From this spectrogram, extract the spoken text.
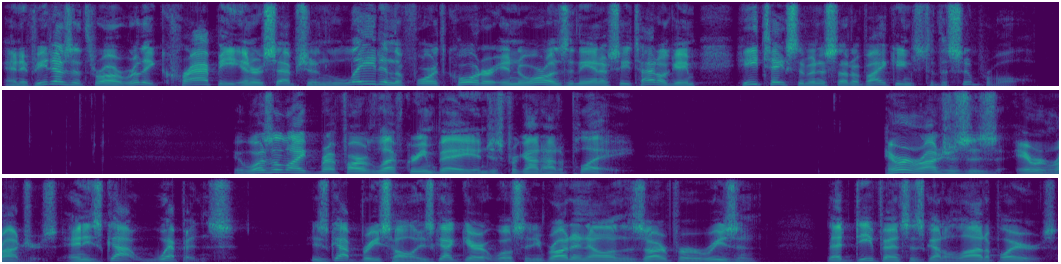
And if he doesn't throw a really crappy interception late in the fourth quarter in New Orleans in the NFC title game, he takes the Minnesota Vikings to the Super Bowl. It wasn't like Brett Favre left Green Bay and just forgot how to play. Aaron Rodgers is Aaron Rodgers, and he's got weapons. He's got Breece Hall. He's got Garrett Wilson. He brought in Allen Lazard for a reason. That defense has got a lot of players.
